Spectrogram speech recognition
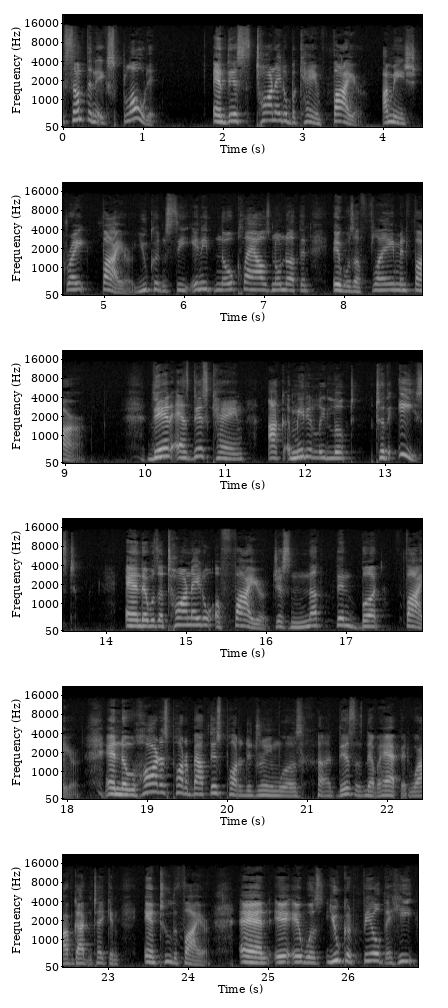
something exploded. And this tornado became fire. I mean straight fire. You couldn't see any no clouds, no nothing. It was a flame and fire. Then as this came, I immediately looked to the east and there was a tornado of fire, just nothing but fire. And the hardest part about this part of the dream was uh, this has never happened where I've gotten taken into the fire. And it, it, was, you could feel the heat,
